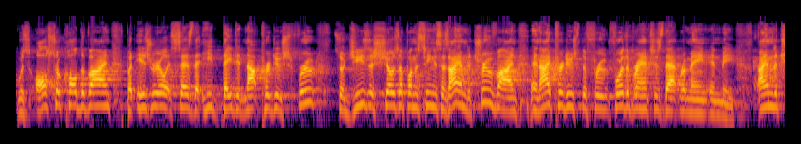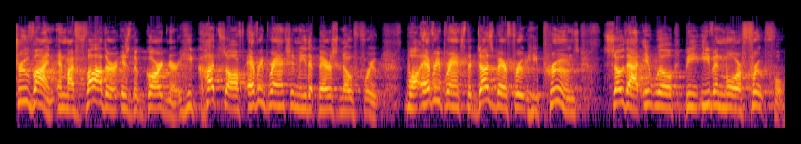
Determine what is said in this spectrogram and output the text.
was also called the vine, but Israel, it says that he, they did not produce fruit. So, Jesus shows up on the scene and says, I am the true vine, and I produce the fruit for the branches that remain in me. I am the true vine, and my Father is the gardener. He cuts off every branch in me that bears no fruit while every branch that does bear fruit, he prunes so that it will be even more fruitful.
